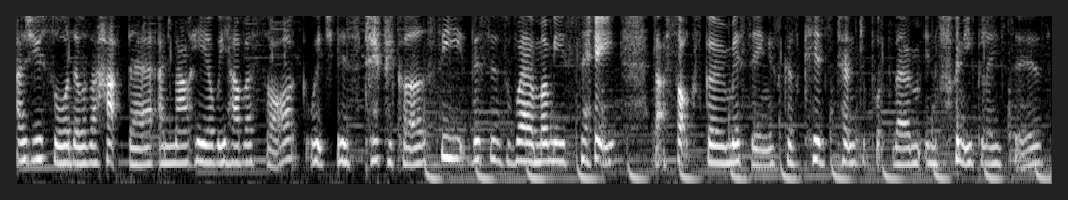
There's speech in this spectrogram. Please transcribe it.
As you saw, there was a hat there, and now here we have a sock, which is typical. See, this is where mummies say that socks go missing, is because kids tend to put them in funny places.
